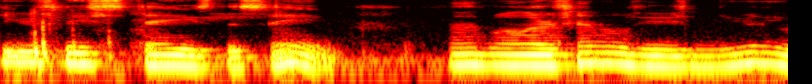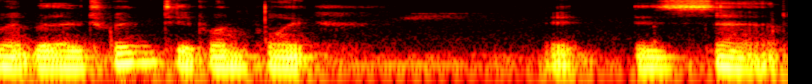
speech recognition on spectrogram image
usually stays the same. And while our channel views nearly went below 20 at one point, it is sad.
